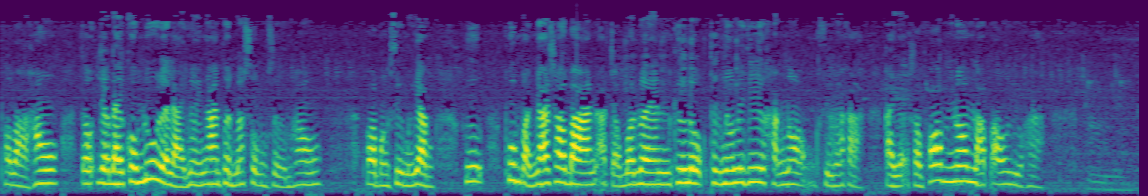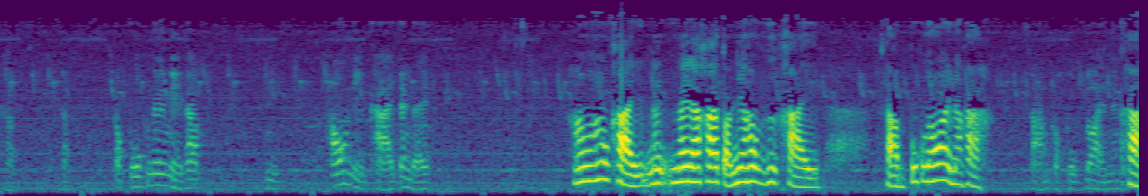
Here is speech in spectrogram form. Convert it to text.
เพราะว่าเฮาต้องอย่างใดความรู้หลายๆหน่วยงานเพิ่นมาส่งเสริมเฮาเพราะบางสิ่งบางอย่าง คือภูมิปัญญาชาวบ้านอาจจะบ่แรงคือโลกเทคโนโลยีข้างนอกสินะคะก็อยากเขาพร้อมน้อมรับเอาอยู่ค่ะ อืมครับครับกระ ปุกหนึงนี่ครับนี่เขานี่ขายจังไดเฮาเฮาขายในในราคาตอนนี้เฮาคือขายสามปุกร้อยนะคะสามกระปุกร้อยหนึงค่ะ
